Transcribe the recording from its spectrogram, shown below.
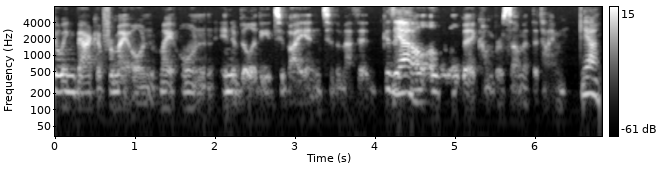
going back up for my own my own inability to buy into the method because it yeah. felt a little bit cumbersome at the time. Yeah.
